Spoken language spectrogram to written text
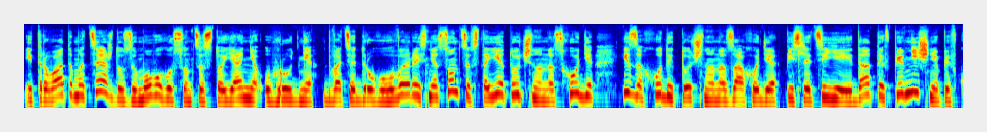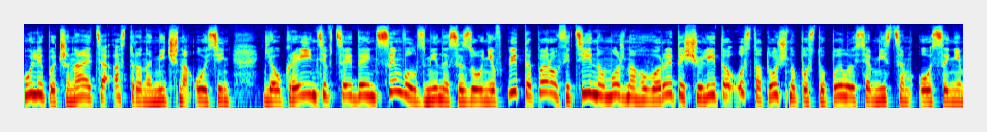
і триватиме це аж до зимового сонцестояння у грудні. 22 вересня сонце встає точно на сході і заходить точно на заході. Після цієї дати в північній півкулі починається астрономічна осінь. Для українців цей день символ зміни сезонів. Відтепер офіційно можна говорити, що літо остаточно поступилося місцем осені.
